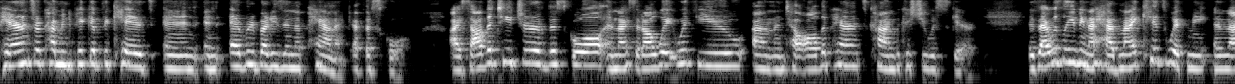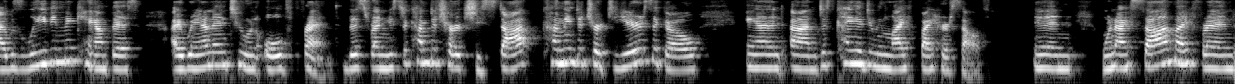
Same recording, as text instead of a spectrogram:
parents are coming to pick up the kids and, and everybody's in a panic at the school. I saw the teacher of the school and I said, I'll wait with you um, until all the parents come because she was scared. As I was leaving, I had my kids with me and I was leaving the campus. I ran into an old friend. This friend used to come to church. She stopped coming to church years ago and um, just kind of doing life by herself. And when I saw my friend,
